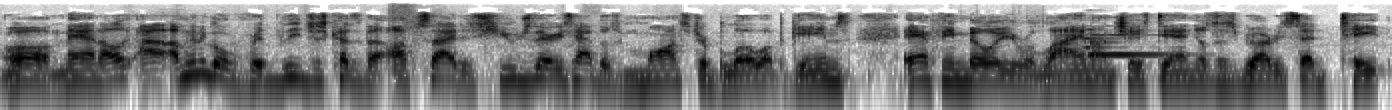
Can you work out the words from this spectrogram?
Oh man, I'll, I- I'm gonna go Ridley just because the upside is huge there. He's had those monster blow up games. Anthony Miller, you're relying on Chase Daniels, as we already said. Tate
